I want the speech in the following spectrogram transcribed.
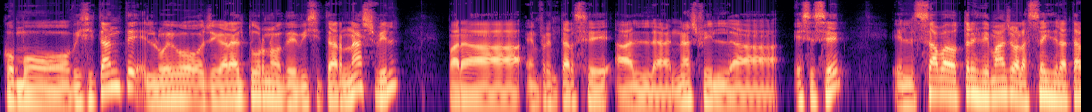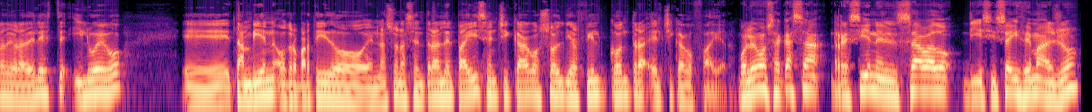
como visitante, luego llegará el turno de visitar Nashville para enfrentarse al Nashville SC el sábado 3 de mayo a las 6 de la tarde hora del este y luego eh, también otro partido en la zona central del país, en Chicago, Soldier Field contra el Chicago Fire. Volvemos a casa recién el sábado 16 de mayo,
